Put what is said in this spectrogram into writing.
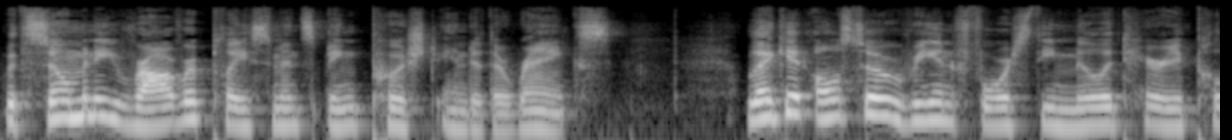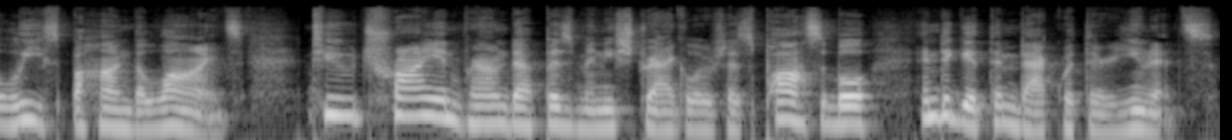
with so many raw replacements being pushed into the ranks. Liggett also reinforced the military police behind the lines to try and round up as many stragglers as possible and to get them back with their units.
